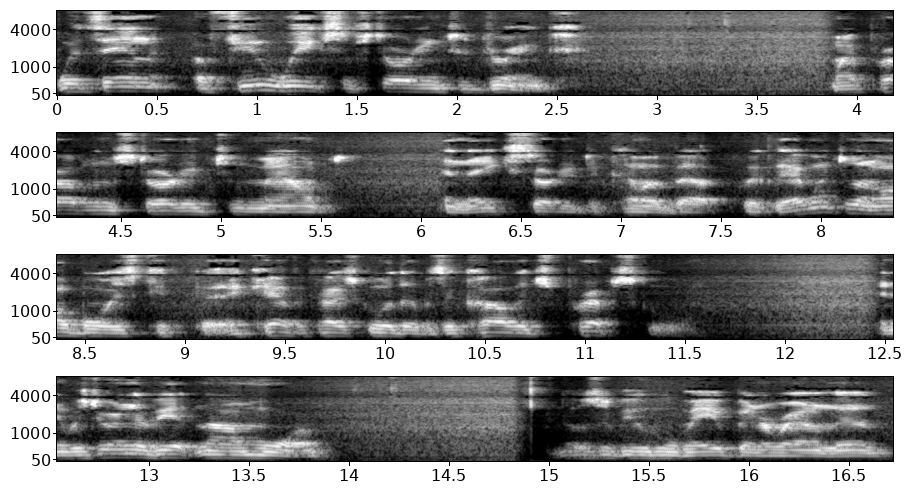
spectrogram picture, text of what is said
Within a few weeks of starting to drink, my problems started to mount and they started to come about quickly. I went to an all boys Catholic high school that was a college prep school, and it was during the Vietnam War. Those of you who may have been around then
